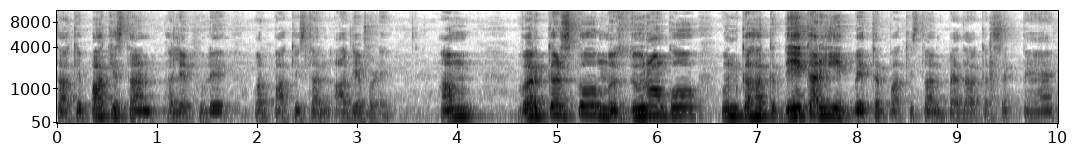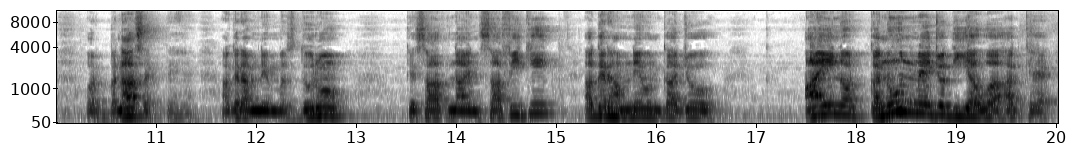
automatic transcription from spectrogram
ताकि पाकिस्तान फले फूले और पाकिस्तान आगे बढ़े। हम वर्कर्स को, मज़दूरों को उनका हक देकर ही एक बेहतर पाकिस्तान पैदा कर सकते हैं और बना सकते हैं। अगर हमने मज़दूरों के साथ नाइंसाफ़ी की, अगर हमने उनका जो आइन और कानून में जो दिया हुआ हक है,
